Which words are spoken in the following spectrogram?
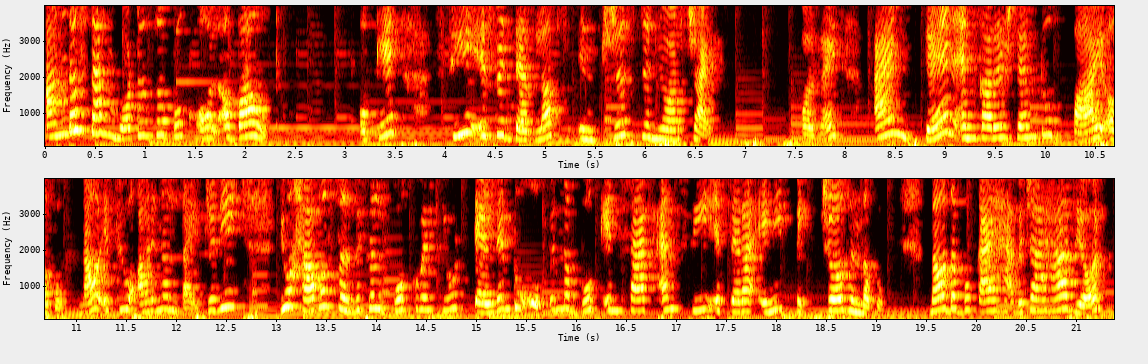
Understand what is the book all about. Okay? See if it develops interest in your child. All right and then encourage them to buy a book. Now if you are in a library you have a physical book with you tell them to open the book in fact and see if there are any pictures in the book. Now the book i have which i have here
